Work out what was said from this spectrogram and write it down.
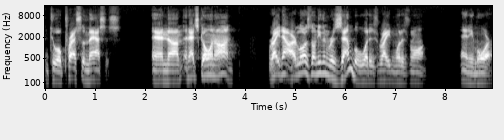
and to oppress the masses. And, um, and that's going on right now. Our laws don't even resemble what is right and what is wrong anymore.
